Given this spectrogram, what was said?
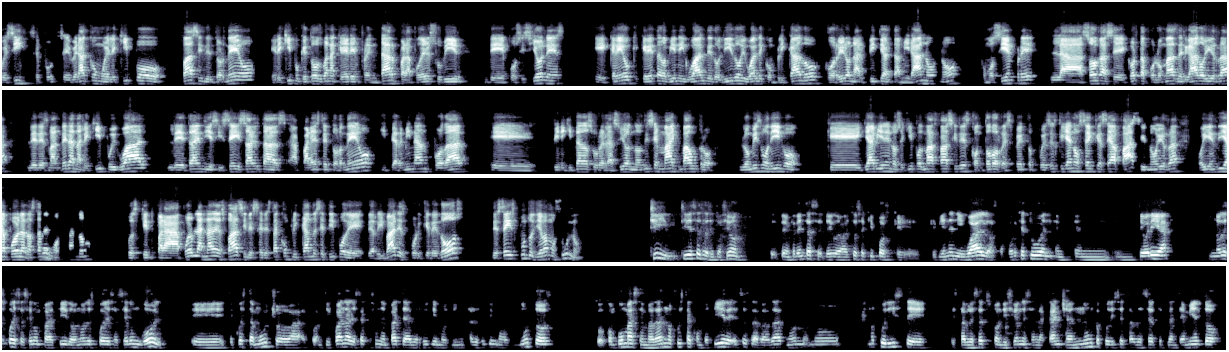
pues sí, se, verá como el equipo fácil del torneo, el equipo que todos van a querer enfrentar para poder subir de posiciones. Eh, creo que Querétaro viene igual de dolido, igual de complicado. Corrieron al Piti Altamirano, ¿no? Como siempre, la soga se corta por lo más delgado, Irra. Le desmantelan al equipo igual, le traen 16 altas para este torneo y terminan por dar eh, finiquitada su relación. Nos dice Mike Bautro, lo mismo digo, que ya vienen los equipos más fáciles con todo respeto. Pues es que ya no sé que sea fácil, ¿no, Irra? Hoy en día Puebla nos está demostrando pues que para Puebla nada es fácil, se le está complicando ese tipo de, rivales, porque de dos, de seis puntos llevamos uno. Sí, sí, esa es la situación. Te, enfrentas, digo, a estos equipos que, vienen igual, hasta porque tú en, en, en, teoría, no les puedes hacer un partido, no les puedes hacer un gol eh, te cuesta mucho. con Tijuana le sacas un empate a los últimos, a los últimos minutos. Con, Pumas, en verdad, no fuiste a competir, esa es la verdad, ¿no? No, no, no pudiste establecer tus condiciones en la cancha, nunca pudiste establecer tu planteamiento,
